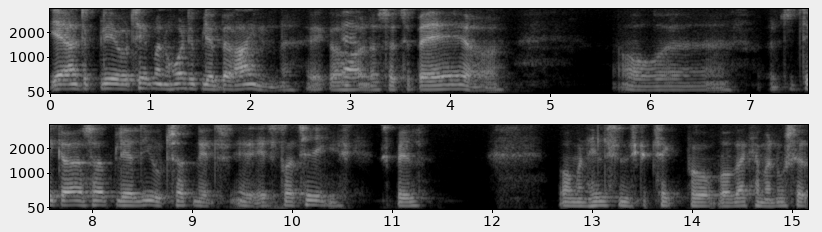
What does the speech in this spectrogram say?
Ja, det bliver jo til, at man hurtigt bliver beregnende, ikke? og Ja. ja. holder sig tilbage, og, og øh, det- gør, så bliver livet sådan et, et, strategisk spil, hvor man hele tiden skal tænke på, hvor, hvad kan man nu selv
